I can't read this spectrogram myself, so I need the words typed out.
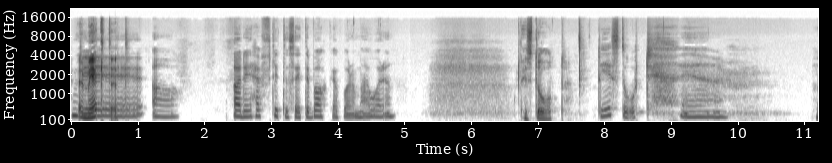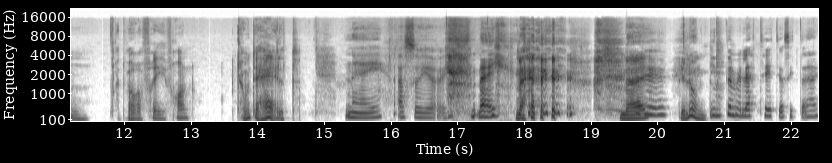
Det, mäktigt. Ja. ja, det är häftigt att se tillbaka på de här åren. det är stort. Det är stort. Eh, Mm. Att vara fri från. Kanske inte helt. nej, alltså jag... nej. Nej. Nej, Det är det är lugnt. inte med lätthet jag sitter här.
